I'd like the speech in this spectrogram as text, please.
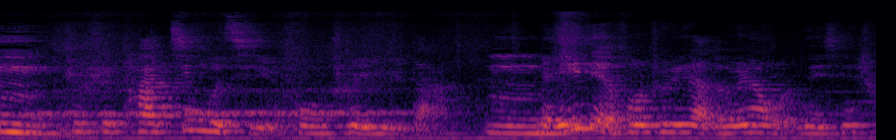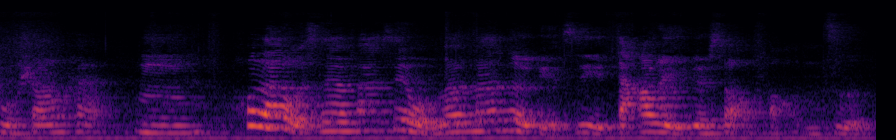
嗯，就是它经不起风吹雨打，嗯，每一点风吹雨打都会让我内心受伤害。嗯，后来我现在发现，我慢慢的给自己搭了一个小房子，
